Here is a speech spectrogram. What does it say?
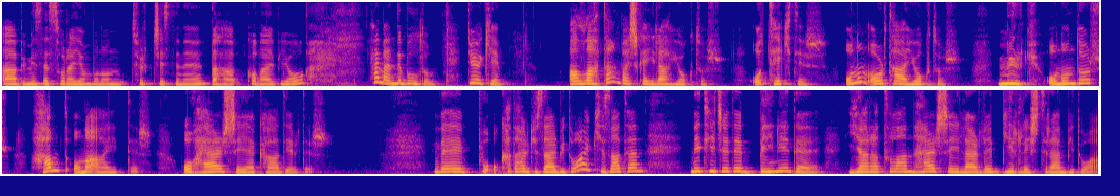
abimize sorayım bunun Türkçesini daha kolay bir yol. Hemen de buldum. Diyor ki Allah'tan başka ilah yoktur. O tektir. Onun ortağı yoktur. Mülk onundur. Hamd ona aittir. O her şeye kadirdir. Ve bu o kadar güzel bir dua ki zaten neticede beni de yaratılan her şeylerle birleştiren bir dua.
